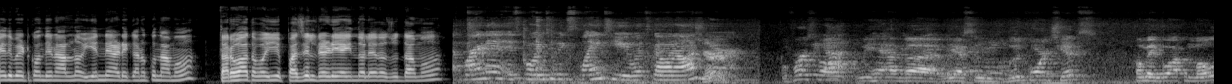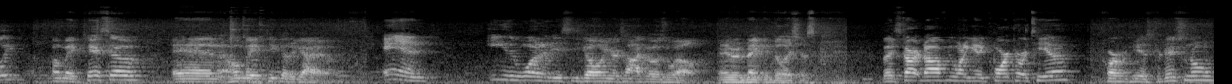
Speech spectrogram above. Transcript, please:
ఏది పెట్టుకొని తినాలనో ఇవన్నీ అడిగి కనుక్కుందాము. తర్వాత పోయి పజిల్ రెడీ అయిందో లేదో చూద్దాము. Brandon is going to explain to you what's going on Sure. here. Well, first of all, we have uh, we have some blue corn chips, homemade guacamole, homemade queso, and homemade pico de gallo. And either one of these can go on your taco as well, and it would make it delicious. But starting off, you want to get a corn tortilla. Corn tortilla is traditional,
